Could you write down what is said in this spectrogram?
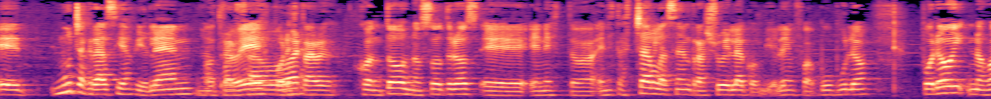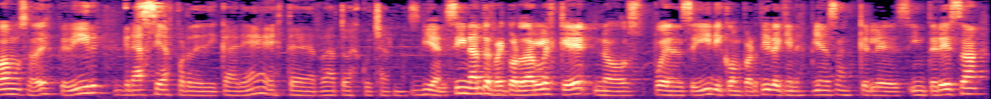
Eh, muchas gracias, Violén, otra vez por estar con todos nosotros eh, en, esto, en estas charlas en Rayuela con Violén Fuapúpulo. Por hoy nos vamos a despedir. Gracias por dedicar ¿eh? este rato a escucharnos. Bien, sin antes recordarles que nos pueden seguir y compartir a quienes piensan que les interesa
